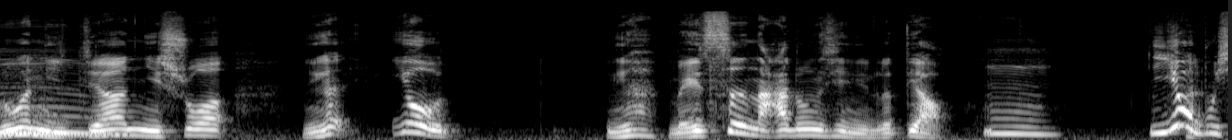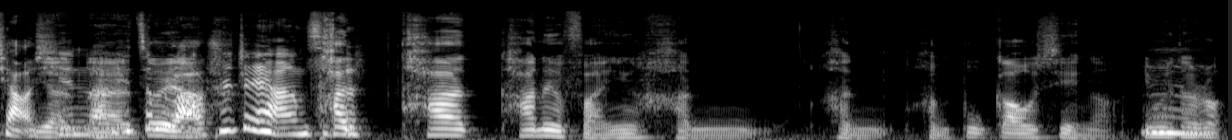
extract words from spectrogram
如果你只要你说，你看又，你看每次拿东西你都掉，嗯。你又不小心了，你怎么老是这样子？他他他那个反应很很很不高兴啊，因为他说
